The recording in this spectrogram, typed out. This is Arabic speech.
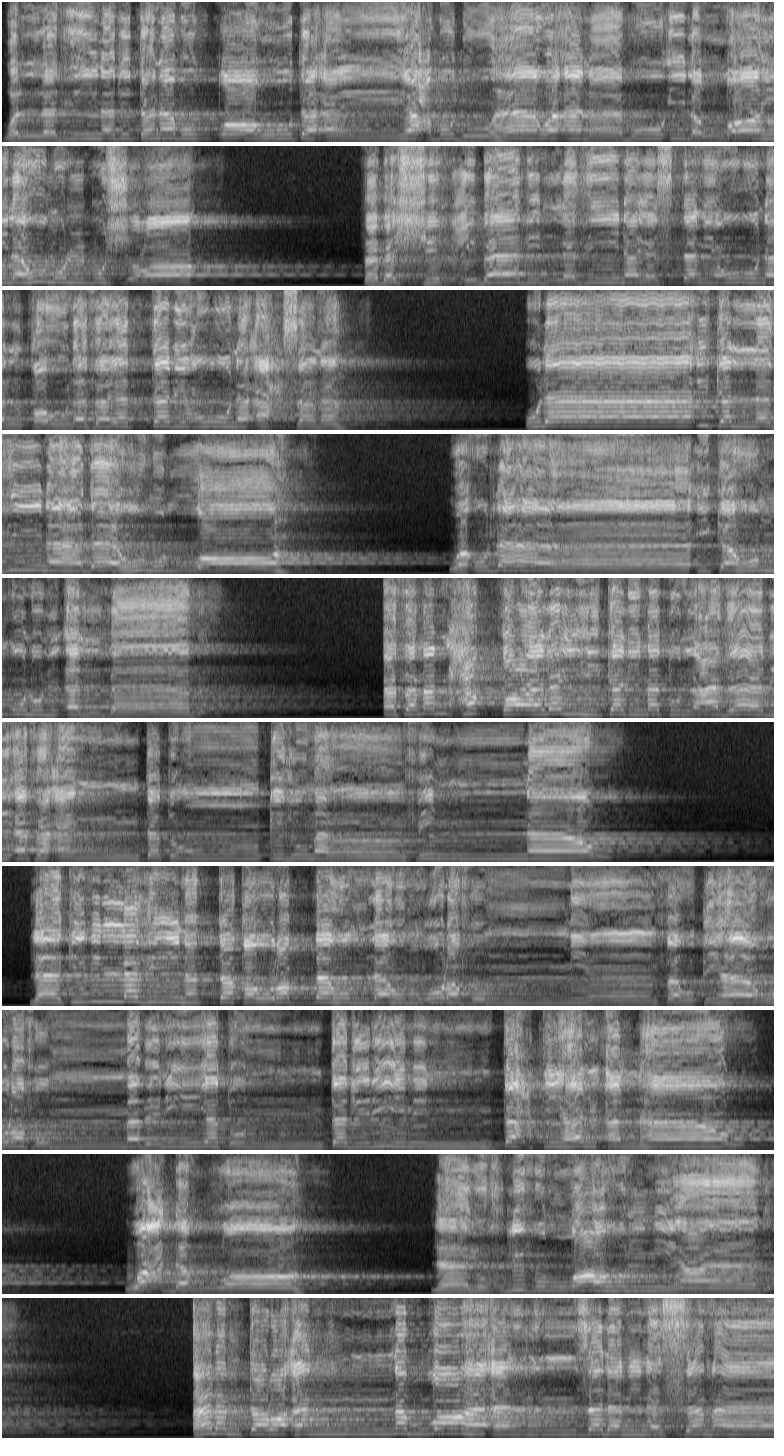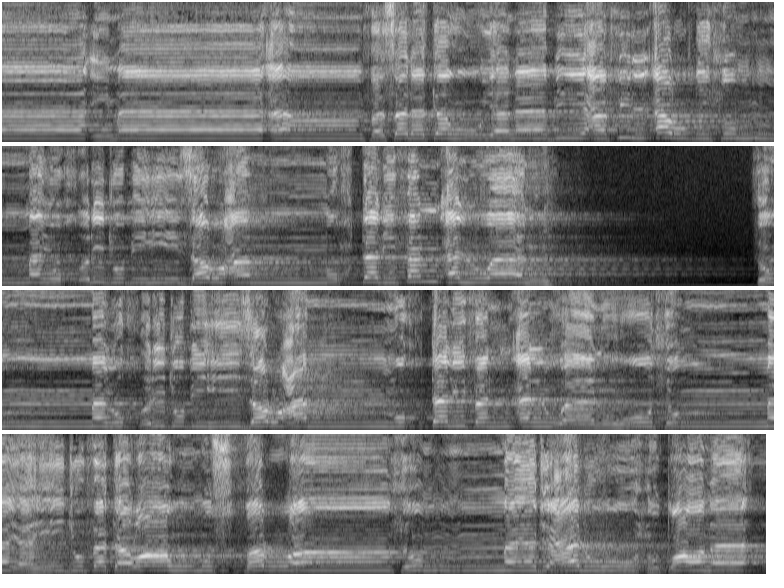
والذين اجتنبوا الطاغوت أن يعبدوها وأنابوا إلى الله لهم البشرى. فبشر عبادي الذين يستمعون القول فيتبعون أحسنه. أولئك الذين هداهم الله. واولئك هم أولو الألباب. أفمن حق عليه كلمة العذاب أفأنت تنقذ من في النار؟ لكن الذين اتقوا ربهم لهم غرف من فوقها غرف مبنية تجري من تحتها الأنهار. وعد الله لا يخلف الله الميعاد. ألم تر أن الله أنزل من السماء ماء فسلكه ينابيع في الأرض ثم يخرج به زرعا مختلفا ألوانه ثم يخرج به زرعا مختلفا ألوانه ثم يهيج فتراه مصفرا ثم يجعله حطاما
